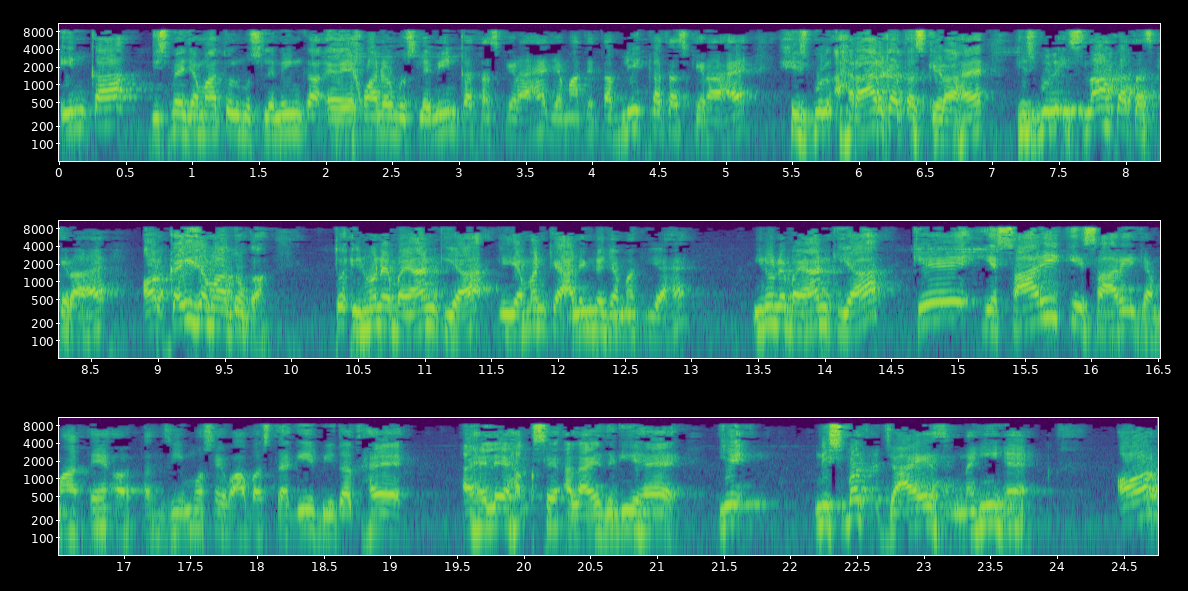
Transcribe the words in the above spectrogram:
ان کا، جس میں جماعت المسلمین کا اخوان المسلمین کا تذکرہ ہے، جماعت تبلیغ کا تذکرہ ہے، حزب الحرار کا تذکرہ ہے، حزب الاصلاح کا تذکرہ ہے، اور کئی جماعتوں کا۔ تو انہوں نے بیان کیا یہ یمن کے عالم نے جمع کیا ہے۔ انہوں نے بیان کیا کہ یہ ساری کی ساری جماعتیں اور تنظیموں سے وابستگی بدت ہے۔ اہل حق سے علیحدگی ہے۔ یہ نسبت جائز نہیں ہے۔ اور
